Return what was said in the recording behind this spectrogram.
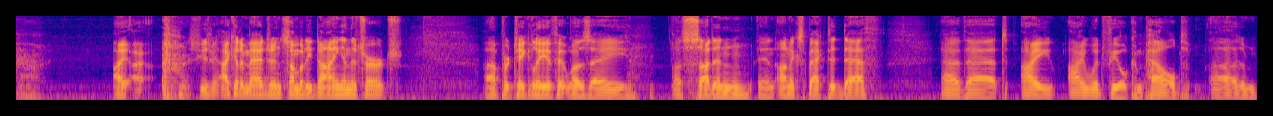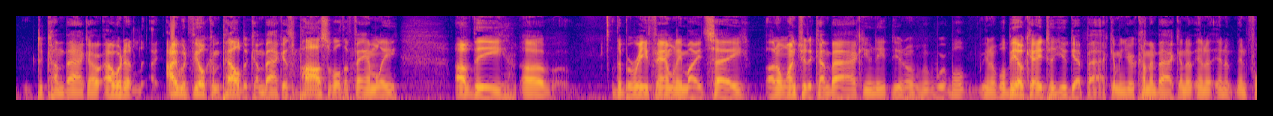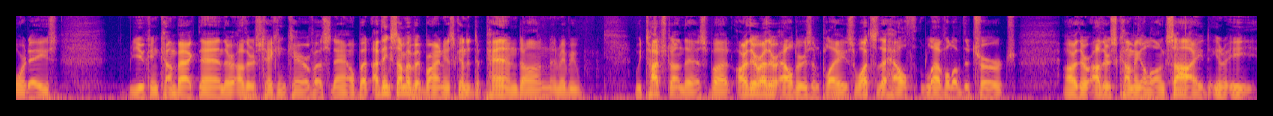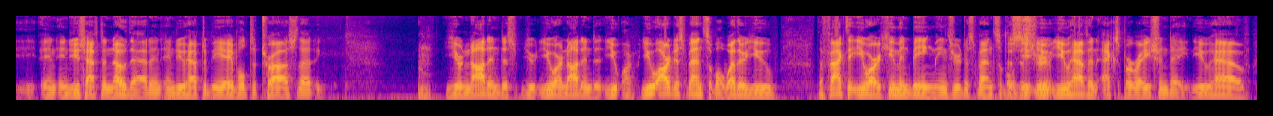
I, I excuse me. I could imagine somebody dying in the church, uh, particularly if it was a a sudden and unexpected death. Uh, that I I would feel compelled um, to come back. I, I would I would feel compelled to come back. It's possible the family of the uh, the bereaved family might say, "I don't want you to come back. You need, you know, we'll, we'll you know, we'll be okay till you get back. I mean, you're coming back in a, in a, in, a, in four days. You can come back then. There are others taking care of us now. But I think some of it, Brian, is going to depend on, and maybe we touched on this, but are there other elders in place? What's the health level of the church? Are there others coming alongside? You know, and, and you just have to know that, and, and you have to be able to trust that you're not in dis- you you are not in di- you are you are dispensable. Whether you the fact that you are a human being means you're dispensable. This you, is true. you you have an expiration date. You have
